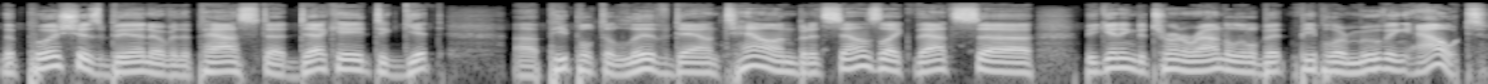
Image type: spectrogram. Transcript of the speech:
the push has been over the past uh, decade to get uh, people to live downtown, but it sounds like that's uh, beginning to turn around a little bit. People are moving out.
